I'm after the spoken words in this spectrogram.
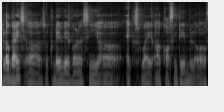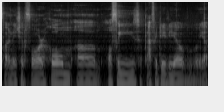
hello guys. Uh, so today we are gonna see uh, xy a coffee table or furniture for home um, office cafeteria. Yeah.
